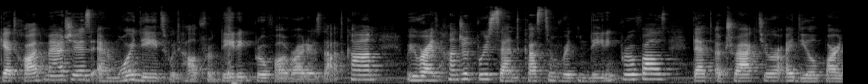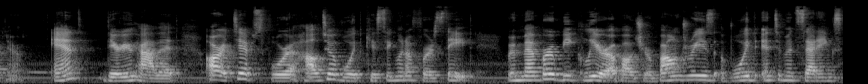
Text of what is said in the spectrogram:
Get hot matches and more dates with help from datingprofilewriters.com. We write 100% custom written dating profiles that attract your ideal partner. And there you have it, our tips for how to avoid kissing on a first date. Remember, be clear about your boundaries, avoid intimate settings,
